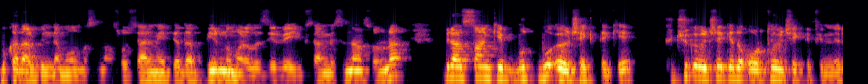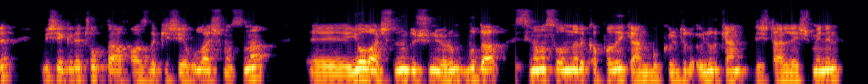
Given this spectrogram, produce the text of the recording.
bu kadar gündem olmasından, sosyal medyada bir numaralı zirveye yükselmesinden sonra biraz sanki bu, bu ölçekteki küçük ölçek ya da orta ölçekli filmlerin bir şekilde çok daha fazla kişiye ulaşmasına e, yol açtığını düşünüyorum. Bu da sinema salonları kapalıyken, bu kültür ölürken dijitalleşmenin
